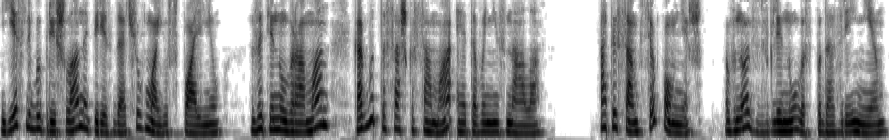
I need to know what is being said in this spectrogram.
если бы пришла на пересдачу в мою спальню. Затянул Роман, как будто Сашка сама этого не знала. А ты сам все помнишь? Вновь взглянула с подозрением.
